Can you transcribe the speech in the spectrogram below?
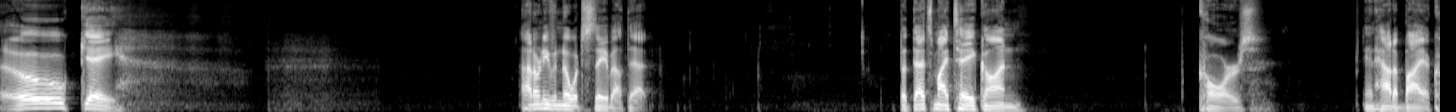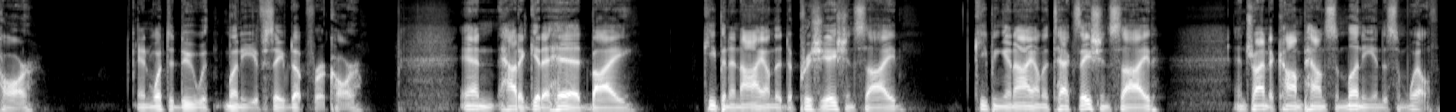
Okay. I don't even know what to say about that. But that's my take on cars and how to buy a car and what to do with money you've saved up for a car and how to get ahead by keeping an eye on the depreciation side, keeping an eye on the taxation side, and trying to compound some money into some wealth.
